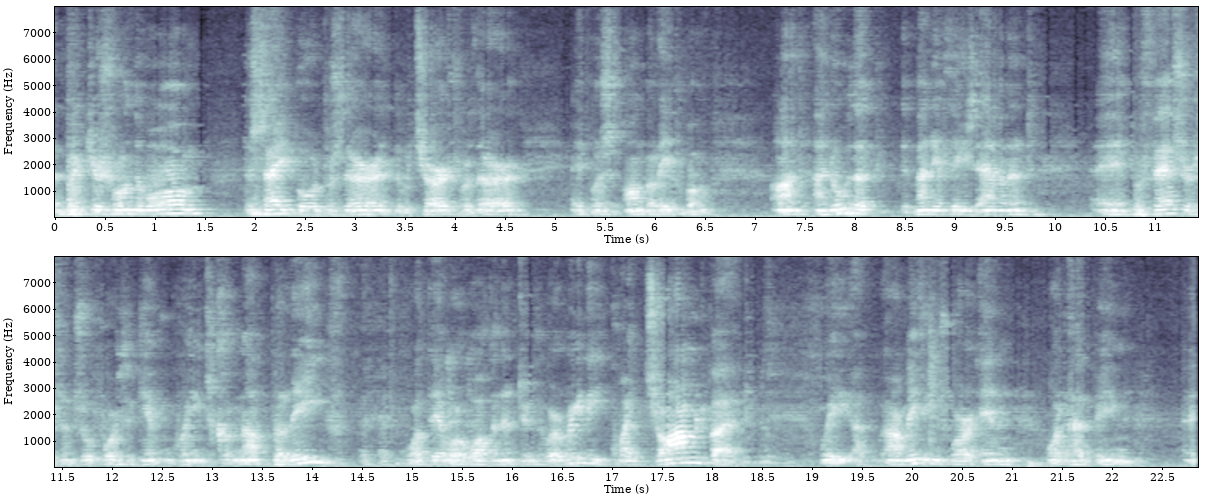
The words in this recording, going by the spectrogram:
The pictures were on the wall, the sideboard was there, the chairs were there. It was unbelievable. And I know that many of these eminent uh, professors and so forth who came from Queen's could not believe what they were walking into. They were really quite charmed by it. We, uh, our meetings were in what had been uh,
